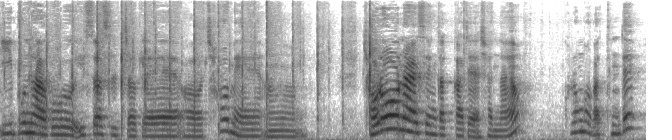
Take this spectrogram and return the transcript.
이분하고 있었을 적에, 어, 처음에, 어, 결혼할 생각까지 하셨나요? 그런 것 같은데?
